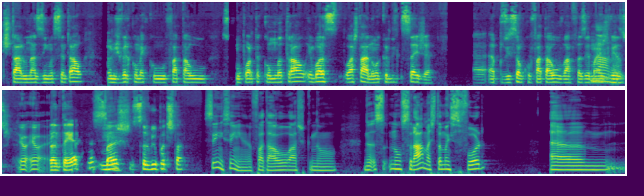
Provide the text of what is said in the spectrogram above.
testar o Nazinho a central, vamos ver como é que o Fataú se comporta como lateral. Embora, lá está, não acredito que seja a, a posição que o Fataú vá fazer mais Não, vezes Eu, eu- durante a época, Sim. mas serviu para testar. sim, sim, o Fatal acho que não, não será, mas também se for, ahm,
